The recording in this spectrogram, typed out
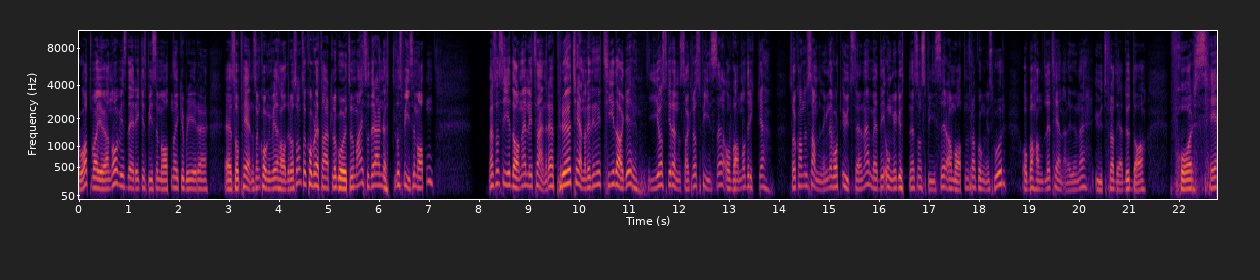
what, hva gjør jeg nå? Hvis dere ikke spiser maten og ikke blir eh, så pene som kongen vil ha dere, og sånn, så kommer dette her til å gå utover meg. Så dere er nødt til å spise maten. Men så sier Daniel litt seinere, prøv tjenerne dine i ti dager. Gi oss grønnsaker å spise og vann å drikke så kan du sammenligne vårt utseende med de unge guttene som spiser av maten fra kongens bord, og behandle tjenerne dine ut fra det du da får se.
